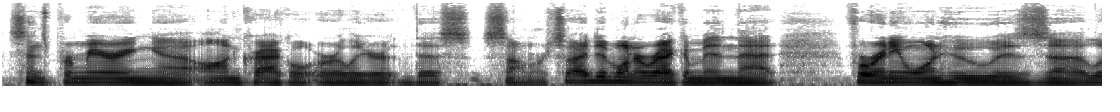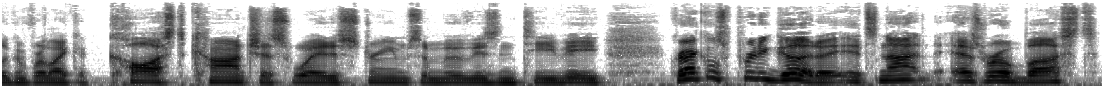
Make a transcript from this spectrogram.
since premiering uh, on Crackle earlier this summer. So I did want to recommend that for anyone who is uh, looking for like a cost conscious way to stream some movies and TV. Crackle's pretty good. It's not as robust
